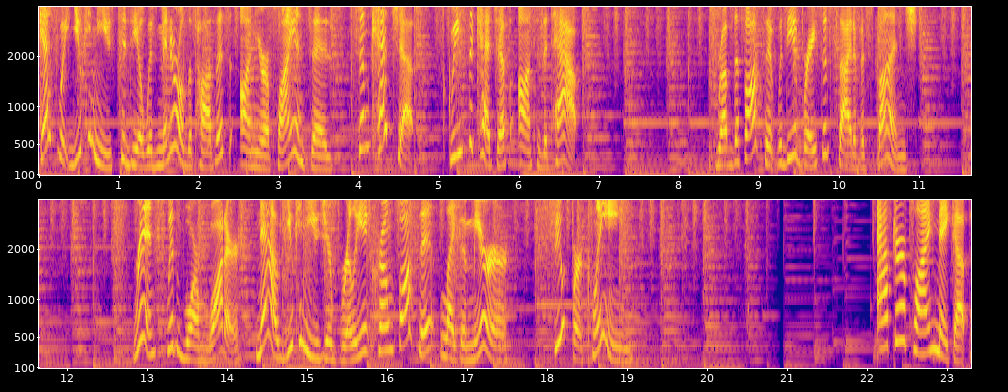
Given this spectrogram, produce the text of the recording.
Guess what you can use to deal with mineral deposits on your appliances? Some ketchup. Squeeze the ketchup onto the tap. Rub the faucet with the abrasive side of a sponge. Rinse with warm water. Now you can use your brilliant chrome faucet like a mirror. Super clean! After applying makeup,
